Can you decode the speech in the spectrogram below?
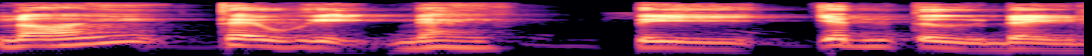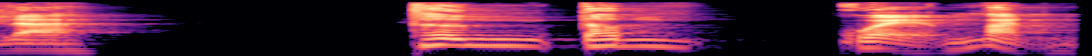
Nói theo hiện nay thì danh từ này là thân tâm khỏe mạnh.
